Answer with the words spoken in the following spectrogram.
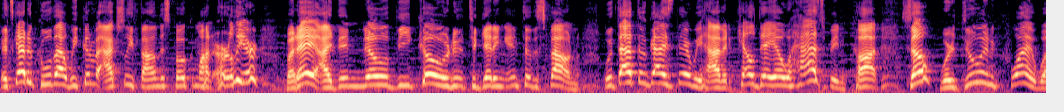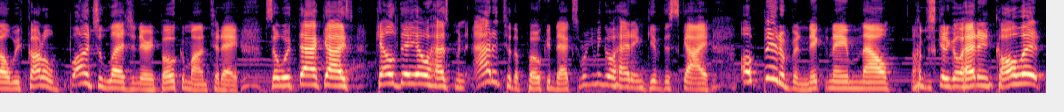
It's kind of cool that we could have actually found this Pokemon earlier, but hey, I didn't know the code to getting into this fountain. With that though, guys, there we have it. Keldeo has been caught, so we're doing quite well. We've caught a bunch of legendary Pokemon today. So with that, guys, Keldeo has been added to the Pokedex. We're going to go ahead and give this guy a bit of a nickname now. I'm just going to go ahead and call it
